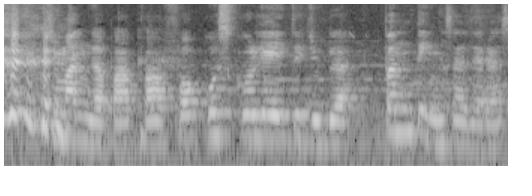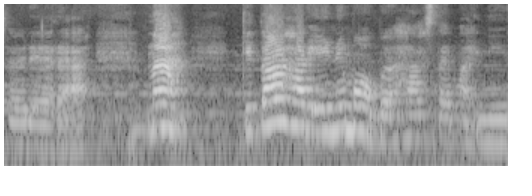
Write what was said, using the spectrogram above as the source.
Cuman nggak apa-apa, fokus kuliah itu juga penting saudara-saudara. Nah, kita hari ini mau bahas tema ini.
